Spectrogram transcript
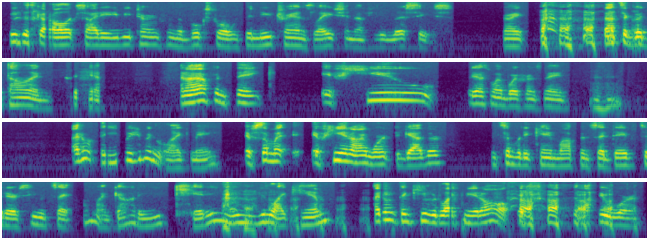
he just got all excited. He returned from the bookstore with the new translation of Ulysses, right? That's a good time for. And I often think if Hugh, that's my boyfriend's name, Mhm. I don't think he, he wouldn't like me. If someone, if he and I weren't together, and somebody came up and said David Sedaris, he would say, "Oh my God, are you kidding? You, you like him?" I don't think he would like me at all if I weren't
